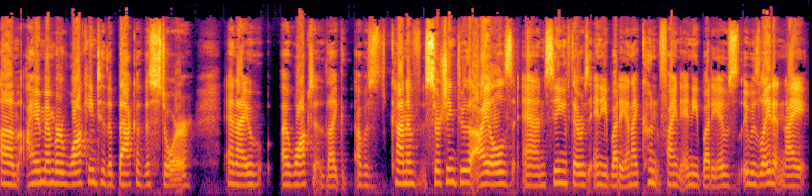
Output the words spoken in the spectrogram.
um, I remember walking to the back of the store and I, I walked like I was kind of searching through the aisles and seeing if there was anybody and I couldn't find anybody. It was, it was late at night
